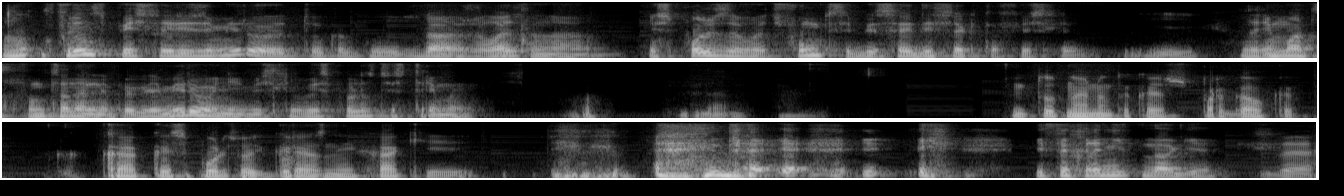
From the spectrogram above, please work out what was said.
Ну, в принципе, если резюмировать, то как бы, да, желательно использовать функции без сайд-эффектов, если и заниматься функциональным программированием, если вы используете стримы. Да. Ну, тут, наверное, такая шпаргалка, как использовать грязные хаки. Да, и, и- и сохранить ноги. Да.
